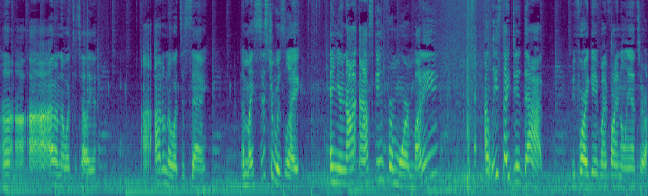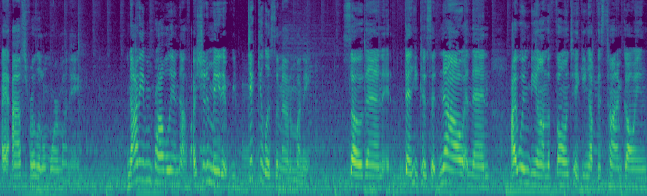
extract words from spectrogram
Uh, I, I, I don't know what to tell you. I, I don't know what to say. And my sister was like, and you're not asking for more money? At least I did that before I gave my final answer. I asked for a little more money. Not even probably enough. I should have made it ridiculous amount of money. So then then he could have said no and then I wouldn't be on the phone taking up this time going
